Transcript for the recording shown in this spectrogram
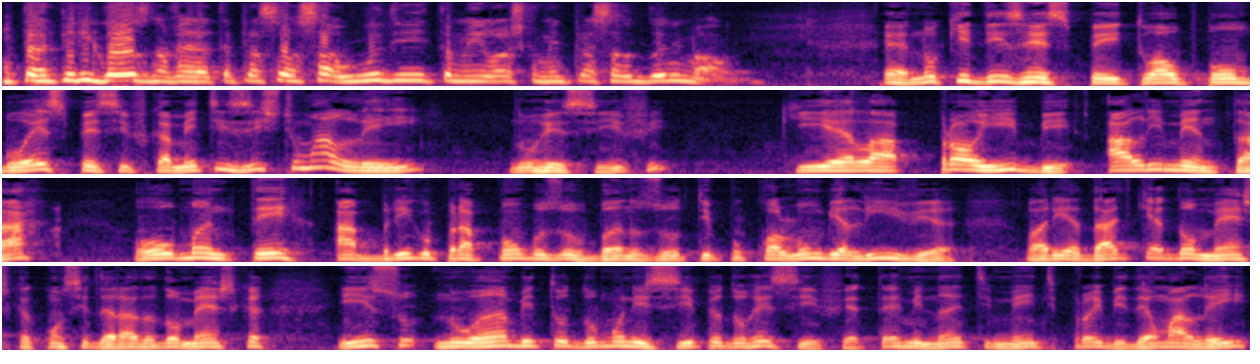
então é perigoso, na verdade, até para a sua saúde e também, logicamente, para a saúde do animal. Né? É, no que diz respeito ao pombo especificamente, existe uma lei no Recife que ela proíbe alimentar ou manter abrigo para pombos urbanos, o tipo Columbia livia, variedade que é doméstica, considerada doméstica, isso no âmbito do município do Recife, é terminantemente proibido. É uma lei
